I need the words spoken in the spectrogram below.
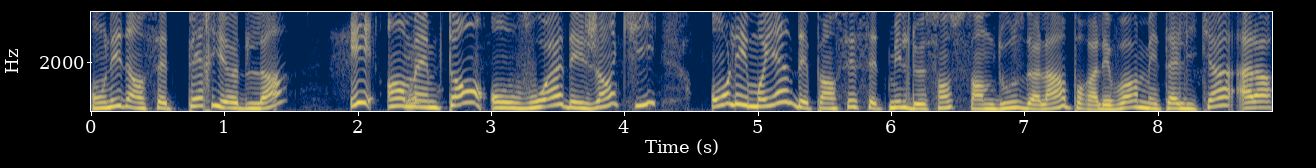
on est dans cette période-là et en même temps, on voit des gens qui ont les moyens de dépenser 7272 dollars pour aller voir Metallica. Alors,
